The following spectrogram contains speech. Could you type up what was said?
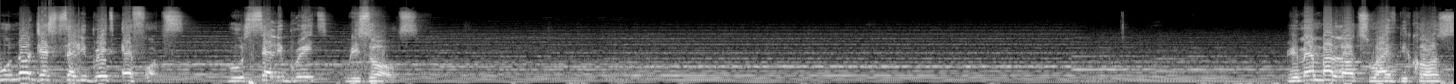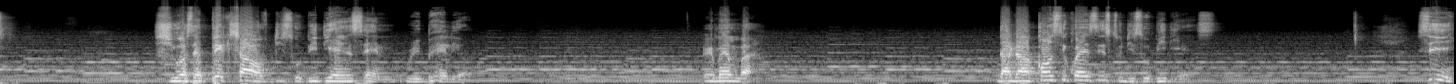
We will not just celebrate efforts, we will celebrate results. Remember Lot's wife because she was a picture of disobedience and rebellion. Remember that there are consequences to disobedience. See,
